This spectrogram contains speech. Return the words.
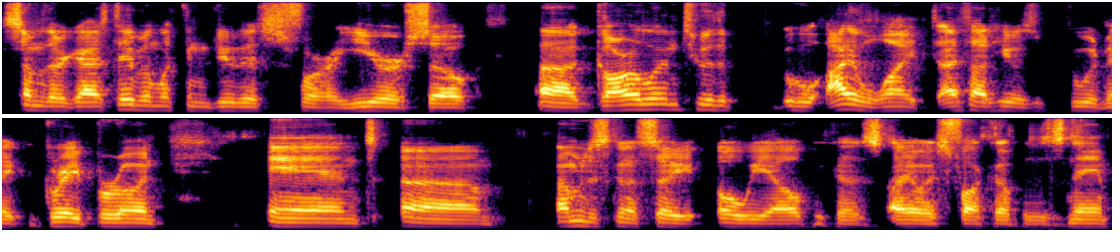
some of their guys. They've been looking to do this for a year or so. Uh, Garland, who the who I liked, I thought he was would make a great Bruin, and um, I'm just going to say OEL because I always fuck up his name.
